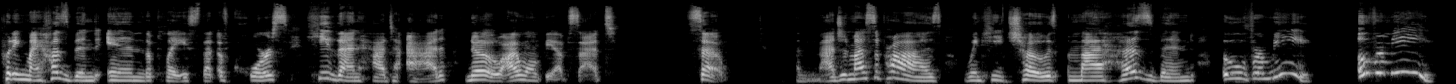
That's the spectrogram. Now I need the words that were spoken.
Putting my husband in the place that, of course, he then had to add, no, I won't be upset. So imagine my surprise when he chose my husband over me, over me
